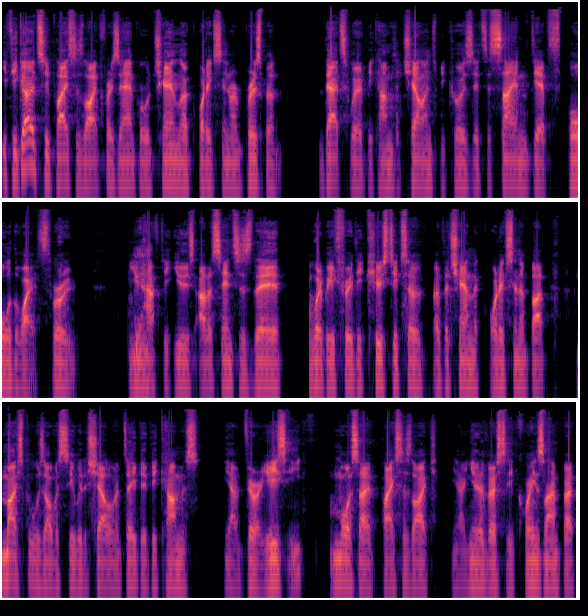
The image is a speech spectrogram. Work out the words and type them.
If you go to places like, for example, Chandler Aquatic Centre in Brisbane, that's where it becomes a challenge because it's the same depth all the way through. You yeah. have to use other senses there, whether it be through the acoustics of, of the Chandler Aquatic Centre. But most pools, obviously, with the shallow and deep, it becomes you know, very easy. More so places like, you know, University of Queensland. But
